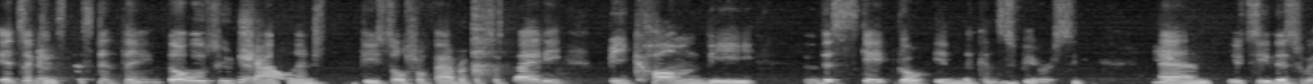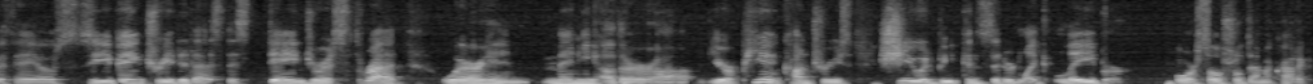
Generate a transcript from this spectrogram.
It's a consistent thing. Those who challenge the social fabric of society become the the scapegoat in the conspiracy. Yeah. And you see this with AOC being treated as this dangerous threat, where in many other uh, European countries, she would be considered like labor or social democratic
